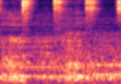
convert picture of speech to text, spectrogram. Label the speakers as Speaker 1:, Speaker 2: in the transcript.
Speaker 1: Mm-hmm.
